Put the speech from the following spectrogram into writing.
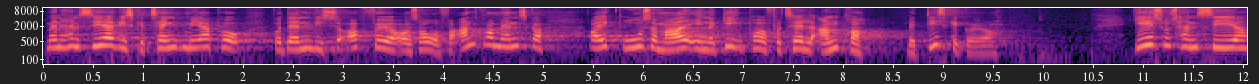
Men han siger, at vi skal tænke mere på, hvordan vi så opfører os over for andre mennesker, og ikke bruge så meget energi på at fortælle andre, hvad de skal gøre. Jesus han siger,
